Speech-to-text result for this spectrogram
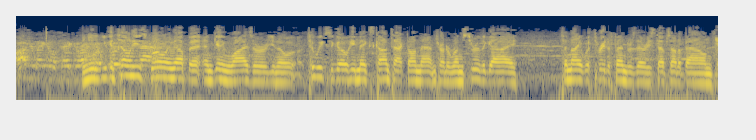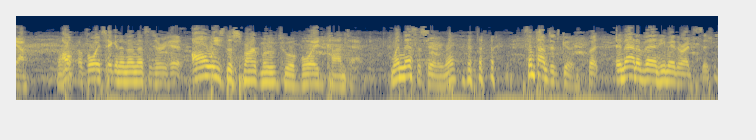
And you, you can tell he's growing up and getting wiser. You know, two weeks ago he makes contact on that and try to runs through the guy. Tonight with three defenders there, he steps out of bounds. Yeah. Uh, avoids taking an unnecessary hit. Always the smart move to avoid contact. When necessary, right? Sometimes it's good, but in that event, he made the right decision.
